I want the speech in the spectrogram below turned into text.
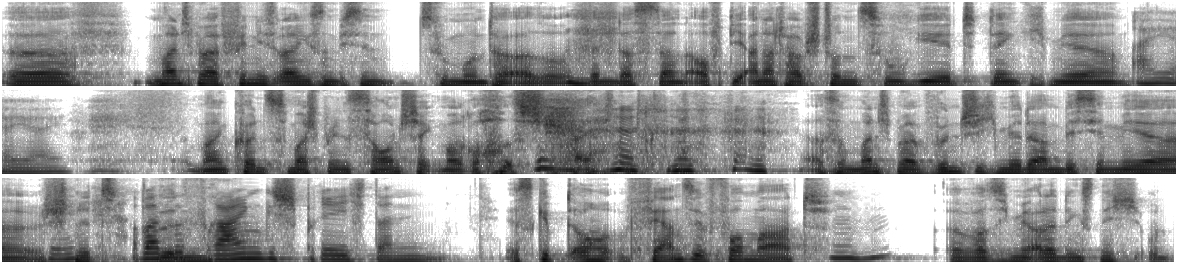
Äh, manchmal finde ich es allerdings ein bisschen zu munter. Also wenn das dann auf die anderthalb Stunden zugeht, denke ich mir, Eieiei. man könnte zum Beispiel den Soundcheck mal rausschneiden. also manchmal wünsche ich mir da ein bisschen mehr Okay. Schnitt Aber drin. es ist rein Gespräch dann. Es gibt auch ein Fernsehformat, Mhm. äh, was ich mir allerdings nicht, und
